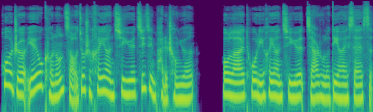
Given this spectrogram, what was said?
或者也有可能早就是黑暗契约激进派的成员，后来脱离黑暗契约，加入了 DSS。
